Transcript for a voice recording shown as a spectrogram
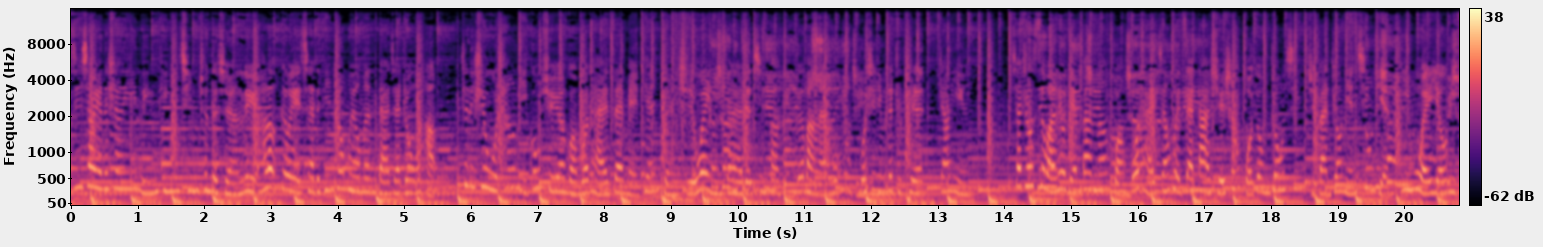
走进校园的声音，聆听青春的旋律。Hello，各位亲爱的听众朋友们，大家中午好！这里是武昌理工学院广播台，在每天准时为您带来的劲爆点歌榜栏目，我是你们的主持人张莹。下周四晚六点半呢，广播台将会在大学生活动中心举办周年庆典，因为有你，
